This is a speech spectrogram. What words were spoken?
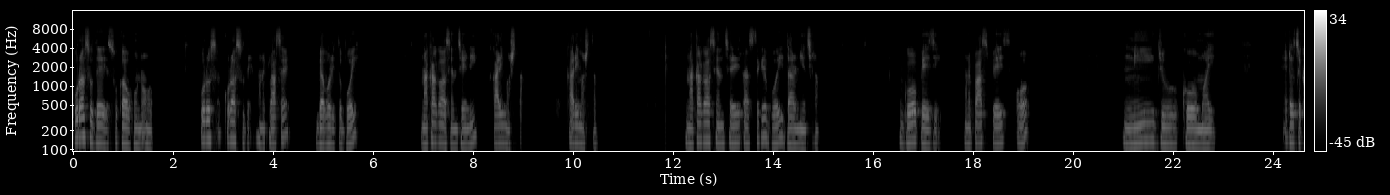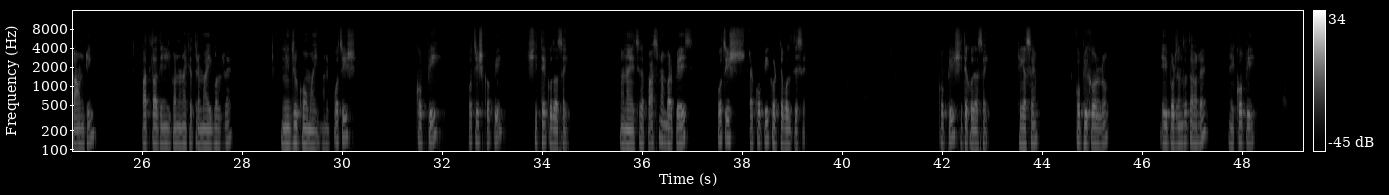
কুরাসুদে সুকাও হুন ও। কুরাসুদে মানে ক্লাসে ব্যবহৃত বই। নাকাগাওয়া সেন্সেইনি কারিমাস্তা কারিমাস্তা। নাকাগাওয়া সেন্সেইর কাছ থেকে বই দাঁড় নিয়েছিলাম। গো পেজি মানে পাঁচ পেজ ও নিজুকোমাই এটা হচ্ছে কাউন্টিং পাতলা জিনিস গণনার ক্ষেত্রে মাই বলা যায়। নিজুকোমাই মানে পঁচিশ কপি পঁচিশ কপি শীতে কোদাসাই। মানে পাঁচ নম্বর পেজ পঁচিশটা কপি করতে বলতেছে। কপি শীতে কোদাসাই। ঠিক আছে? কপি করল। এই পর্যন্ত তাহলে এই কপি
